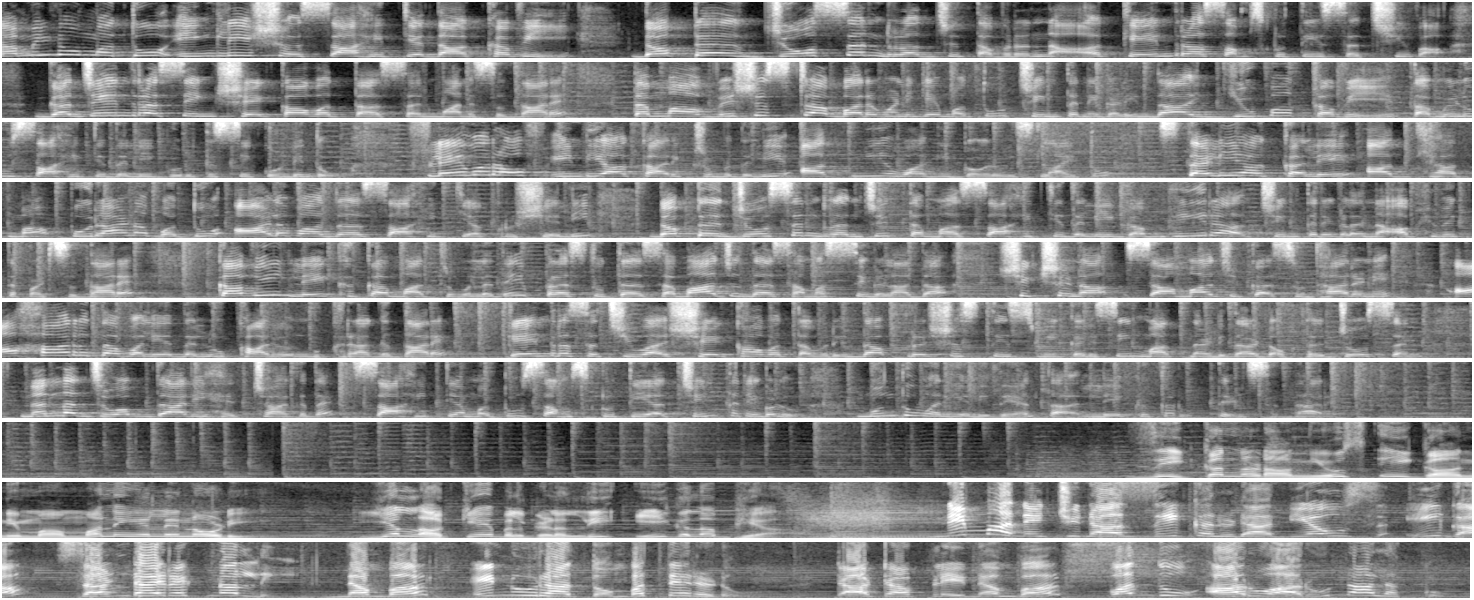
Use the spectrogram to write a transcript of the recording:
ತಮಿಳು ಮತ್ತು ಇಂಗ್ಲಿಷ್ ಸಾಹಿತ್ಯದ ಕವಿ ಡಾಕ್ಟರ್ ಜೋಸನ್ ರಂಜಿತ್ ಅವರನ್ನ ಕೇಂದ್ರ ಸಂಸ್ಕೃತಿ ಸಚಿವ ಗಜೇಂದ್ರ ಸಿಂಗ್ ಶೇಖಾವತ್ ಸನ್ಮಾನಿಸಿದ್ದಾರೆ. ತಮ್ಮ ವಿಶಿಷ್ಟ ಬರವಣಿಗೆ ಮತ್ತು ಚಿಂತನೆಗಳಿಂದ ಯುವ ಕವಿ ತಮಿಳು ಸಾಹಿತ್ಯದಲ್ಲಿ ಗುರುತಿಸಿಕೊಂಡಿದ್ದು, ಫ್ಲೇವರ್ ಆಫ್ ಇಂಡಿಯಾ ಕಾರ್ಯಕ್ರಮದಲ್ಲಿ ಆತ್ಮೀಯವಾಗಿ ಗೌರವಿಸಲಾಯಿತು. ಸ್ಥಳೀಯ ಕಲೆ, ಆಧ್ಯಾತ್ಮ, ಪುರಾಣ ಮತ್ತು ಆಳವಾದ ಸಾಹಿತ್ಯ ಕೃಷಿಯಲ್ಲಿ ಡಾಕ್ಟರ್ ಜೋಸನ್ ರಂಜಿತ್ ತಮ್ಮ ಸಾಹಿತ್ಯದಲ್ಲಿ ಗಂಭೀರ ಚಿಂತನೆಗಳನ್ನು ಅಭಿವ್ಯಕ್ತಪಡಿಸಿದ್ದಾರೆ. ಕವಿ, ಲೇಖಕ ಮಾತ್ರವಲ್ಲದೆ ಪ್ರಸ್ತುತ ಸಮಾಜದ ಸಮಸ್ಯೆಗಳಾದ ಶಿಕ್ಷಣ, ಸಾಮಾಜಿಕ ಸುಧಾರಣೆ, ಆಹಾರದ ವಲಯದಲ್ಲೂ ಕಾರ್ಯೋನ್ಮುಖರಾಗಿದ್ದಾರೆ. ಕೇಂದ್ರ ಸಚಿವ ಶೇಖಾವತ್ ಅವರಿಂದ ಪ್ರಶಸ್ತಿ ಸ್ವೀಕರಿಸಿ ಮಾತನಾಡಿದ ಡಾಕ್ಟರ್ ಜೋಸನ್ ನನ್ನ ಜವಾಬ್ದಾರಿ ಹೆಚ್ಚಾಗದೆ ಸಾಹಿತ್ಯ ಮತ್ತು ಸಂಸ್ಕೃತಿಯ ಚಿಂತನೆಗಳು ಮುಂದುವರಿಯಲಿದೆ ಅಂತ ಲೇಖಕರು ತಿಳಿಸಿದ್ದಾರೆ. ಜಿ ಕನ್ನಡ ನ್ಯೂಸ್ ಈಗ ನಿಮ್ಮ ಮನೆಯಲ್ಲೇ ನೋಡಿ. ಎಲ್ಲ ಕೇಬಲ್ಗಳಲ್ಲಿ ಈಗ ಲಭ್ಯ. ನಿಮ್ಮ ನೆಚ್ಚಿನ ಜಿ ಕನ್ನಡ ನ್ಯೂಸ್ ಈಗ ಸನ್ ಡೈರೆಕ್ಟ್ನಲ್ಲಿ ನಂಬರ್ ಇನ್ನೂರ ತೊಂಬತ್ತೆರಡು. ಟಾಟಾ ಪ್ಲೇ ನಂಬರ್ ಒಂದು ಆರು ಆರು ನಾಲ್ಕು.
